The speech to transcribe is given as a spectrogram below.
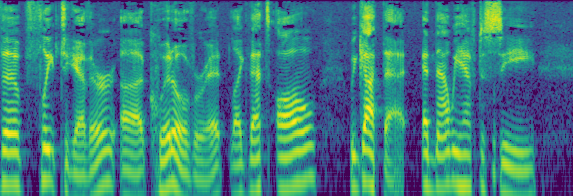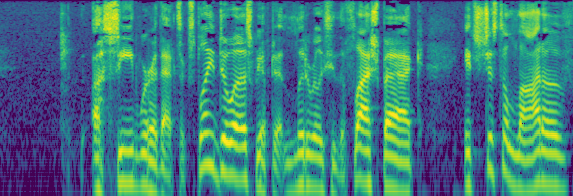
the fleet together, uh, quit over it. Like that's all we got that, and now we have to see a scene where that's explained to us. We have to literally see the flashback. It's just a lot of.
